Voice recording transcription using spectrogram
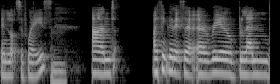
in lots of ways. Mm. And I think that it's a, a real blend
